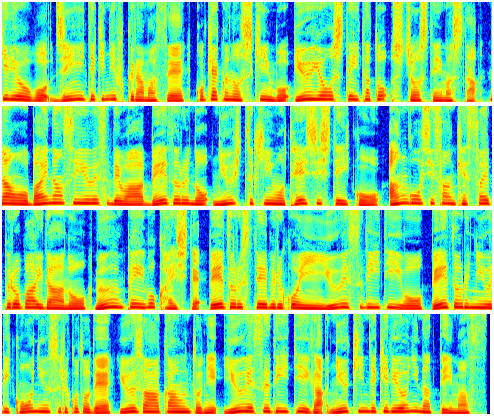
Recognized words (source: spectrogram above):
引量を人為的に膨らませ、顧客の資金を流用していたと主張していました。なお、バイナンス US では、米ドルの入出金を停止して以降、暗号資産決済プロバイダーのムーンペイを介して、米ドルステーブルコイン USDT を米ドルにより購入することで、ユーザーアカウントに USDT が入金できるようになっています。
